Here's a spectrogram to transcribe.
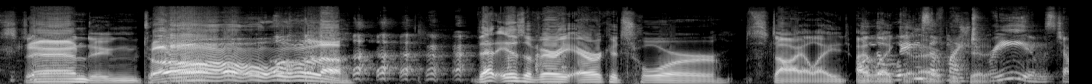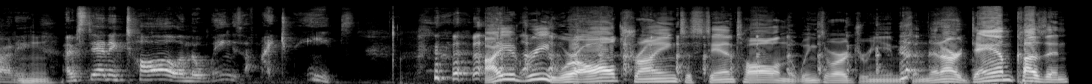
Standing tall. that is a very Erica Tor style. I, I on the like wings it. I of my appreciate it. dreams, Johnny. Mhm. I'm standing tall on the wings of my dreams. I agree. We're all trying to stand tall on the wings of our dreams, and then our damn cousin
